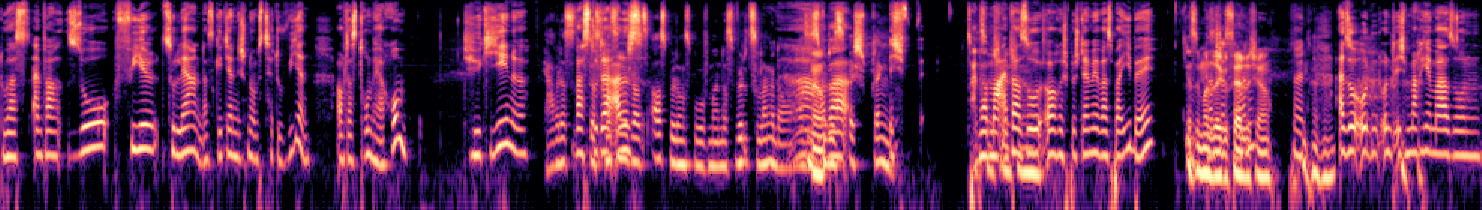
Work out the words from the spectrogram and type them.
Du hast einfach so viel zu lernen. Das geht ja nicht nur ums Tätowieren, auch das Drumherum. Die Hygiene. Ja, aber das, Was das du da du nicht alles- als Ausbildungsberuf machen, das würde zu lange dauern. Ah, also das würde aber es echt sprengen. Ich, aber mal einfach Tatsächlich, so, oh, ich bestelle mir was bei Ebay. Ist immer sehr gefährlich, ja. Nein. Also, und, und ich mache hier mal so ein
